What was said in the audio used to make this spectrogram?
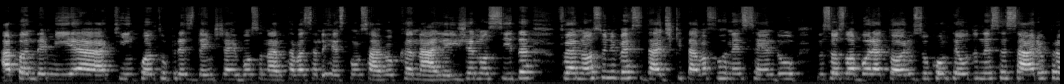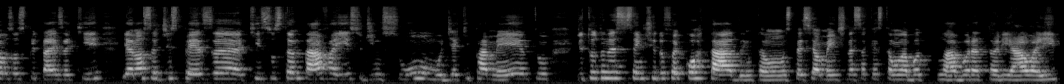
à pandemia aqui, enquanto o presidente Jair Bolsonaro estava sendo irresponsável, canalha e genocida. Foi a nossa universidade que estava fornecendo nos seus laboratórios o conteúdo necessário para os hospitais aqui e a nossa despesa que sustentava isso de insumo, de equipamento, de tudo nesse sentido foi cortado. Então, especialmente nessa questão laboratorial laboratorial aí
